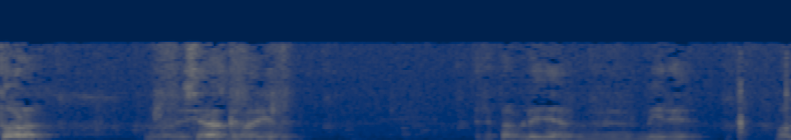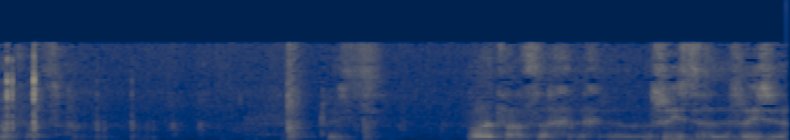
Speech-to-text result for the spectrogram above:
Тора, уже здесь раз говорили, это правление в мире воли Творца. То есть воля Творца, жизнь, жизнь,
